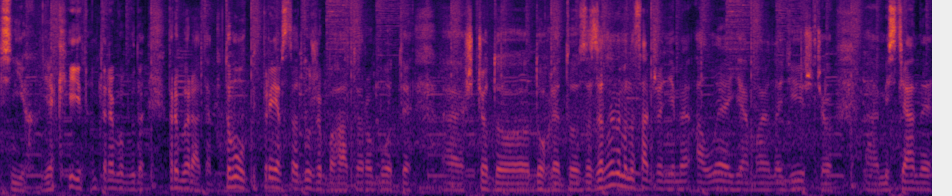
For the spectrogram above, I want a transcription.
сніг, який нам треба буде прибирати. Тому у підприємства дуже багато роботи е, щодо догляду за зеленими насадженнями, але я маю надію, що е, містяни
